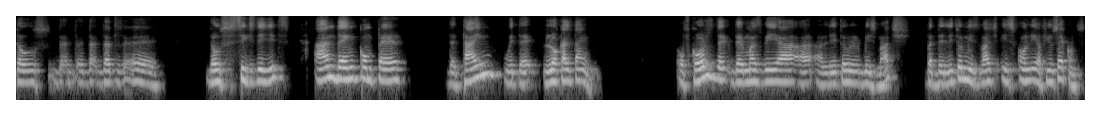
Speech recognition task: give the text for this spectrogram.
those that, that, uh, those six digits and then compare the time with the local time. Of course, there, there must be a, a, a little mismatch, but the little mismatch is only a few seconds.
